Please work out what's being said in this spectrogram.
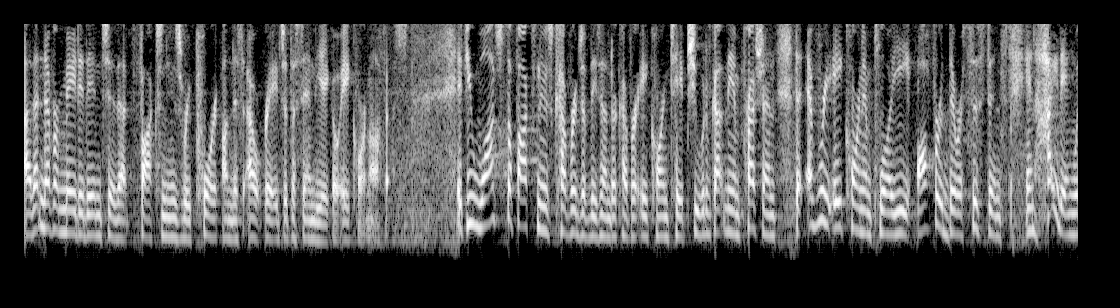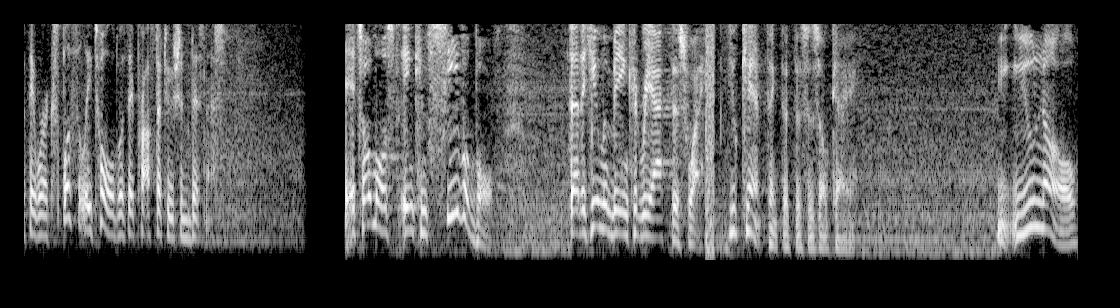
uh, that never made it into that Fox News report on this outrage at the San Diego Acorn office. If you watched the Fox News coverage of these undercover Acorn tapes, you would have gotten the impression that every Acorn employee offered their assistance in hiding what they were explicitly told was a prostitution business. It's almost inconceivable that a human being could react this way. You can't think that this is okay. You know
